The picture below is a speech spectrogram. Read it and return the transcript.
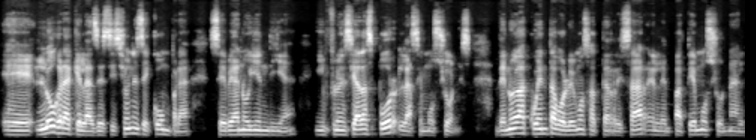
eh, logra que las decisiones de compra se vean hoy en día influenciadas por las emociones. De nueva cuenta volvemos a aterrizar en la empatía emocional,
